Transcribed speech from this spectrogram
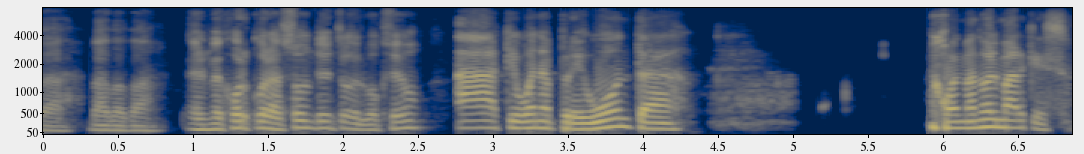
Va, va, va, va. ¿El mejor corazón dentro del boxeo? Ah, qué buena pregunta. Juan Manuel Márquez.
